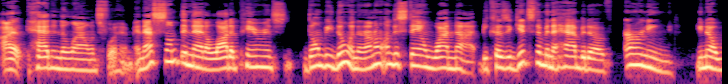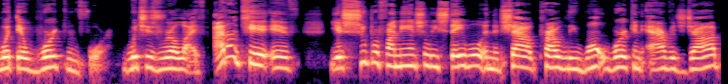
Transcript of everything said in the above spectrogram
I had an allowance for him. And that's something that a lot of parents don't be doing. And I don't understand why not, because it gets them in the habit of earning, you know, what they're working for, which is real life. I don't care if you're super financially stable and the child probably won't work an average job.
